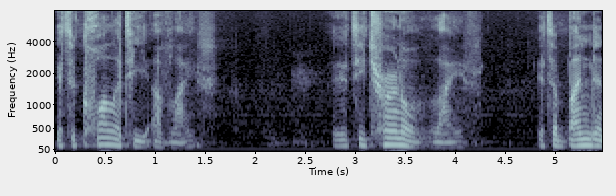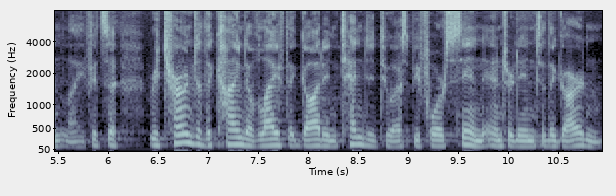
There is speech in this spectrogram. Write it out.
It's a quality of life, it's eternal life. It's abundant life. It's a return to the kind of life that God intended to us before sin entered into the garden.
